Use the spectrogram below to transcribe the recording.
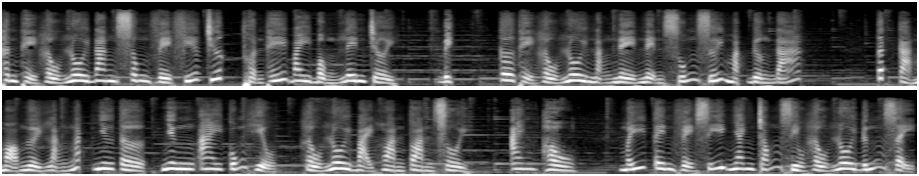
Thân thể hầu lôi đang xông về phía trước, thuận thế bay bổng lên trời. Bịch, cơ thể hầu lôi nặng nề nện xuống dưới mặt đường đá. Tất cả mọi người lặng ngắt như tờ, nhưng ai cũng hiểu, hầu lôi bại hoàn toàn rồi. Anh hầu, mấy tên vệ sĩ nhanh chóng dìu hầu lôi đứng dậy.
